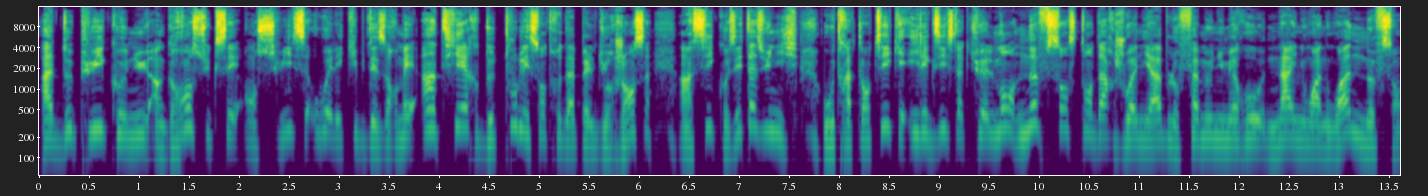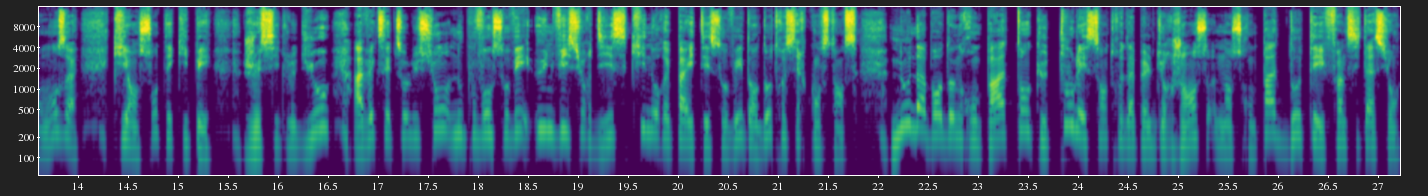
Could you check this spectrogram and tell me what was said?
a depuis connu un grand succès en Suisse où elle équipe désormais un tiers de tous les centres d'appel d'urgence ainsi qu'aux États-Unis. Outre-Atlantique, il existe actuellement 900 standards joignables au fameux numéro 911 911 qui en sont équipés. Je cite le duo, avec cette solution, nous pouvons sauver une vie sur 10 qui n'aurait pas été sauvée dans d'autres circonstances. Nous n'abandonnerons pas tant que tous les centres d'appel d'urgence n'en seront doté. Fin de citation.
